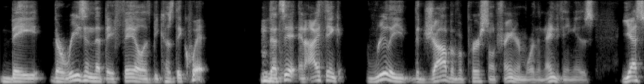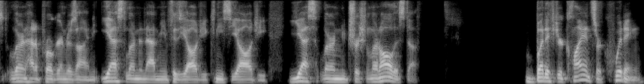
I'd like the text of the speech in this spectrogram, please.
they the reason that they fail is because they quit. Mm-hmm. That's it. And I think really the job of a personal trainer more than anything is yes, learn how to program design. Yes, learn anatomy and physiology, kinesiology. Yes, learn nutrition, learn all this stuff. But if your clients are quitting,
